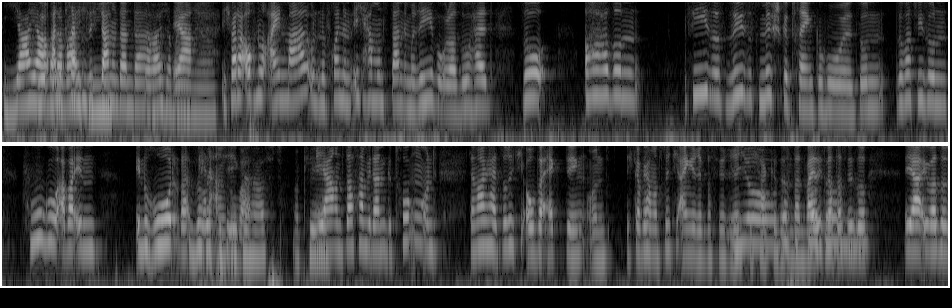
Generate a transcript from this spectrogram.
Ja, ja, so, aber alle treffen ich sich nie. dann und dann da. Da war ich aber ja. nie. Ich war da auch nur einmal und eine Freundin und ich haben uns dann im Rewe oder so halt so, oh, so ein fieses, süßes Mischgetränk geholt. So ein, sowas wie so ein Hugo, aber in, in Rot oder So richtig Ahnung, sowas. ekelhaft. Okay. Ja, und das haben wir dann getrunken und dann waren wir halt so richtig overacting und ich glaube, wir haben uns richtig eingeredet, dass wir richtig Jo, Hacke sind. Und dann weiß so ich noch, dass wir so, ja, über so,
